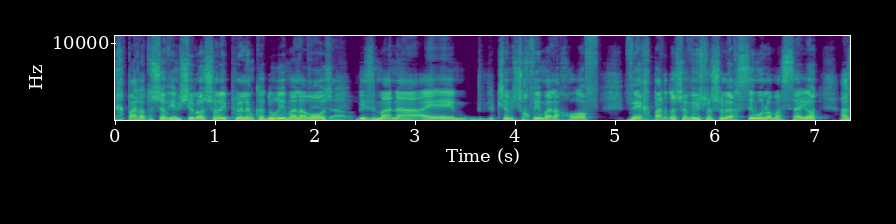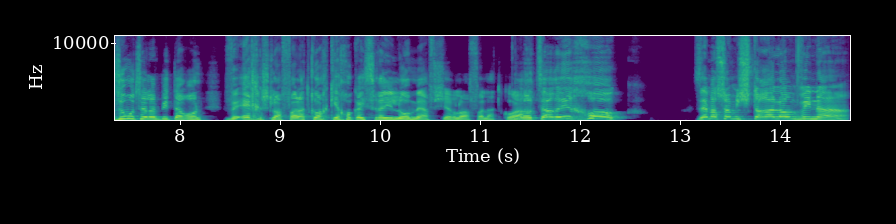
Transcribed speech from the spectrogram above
אכפת לתושבים שלו שלא יפלו להם כדורים על הראש. בזמן, ה, אה, אה, כשהם שוכבים על החוף, ואכפת לתושבים שלו שלא יחסמו לו משאיות, אז הוא מוצא להם פתרון, ואיך יש לו הפעלת כוח? כי החוק הישראלי לא מאפשר לו הפעלת כוח. לא צריך חוק. זה מה שהמשטרה לא מבינה.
